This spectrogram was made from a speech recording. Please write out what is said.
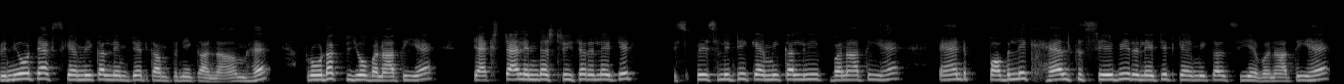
Fineotex chemical limited company का नाम है। प्रोडक्ट जो बनाती है टेक्सटाइल इंडस्ट्री से रिलेटेड स्पेशलिटी केमिकल भी बनाती है एंड पब्लिक हेल्थ से भी रिलेटेड केमिकल्स ये बनाती है।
